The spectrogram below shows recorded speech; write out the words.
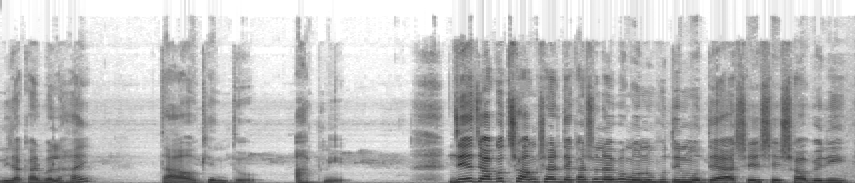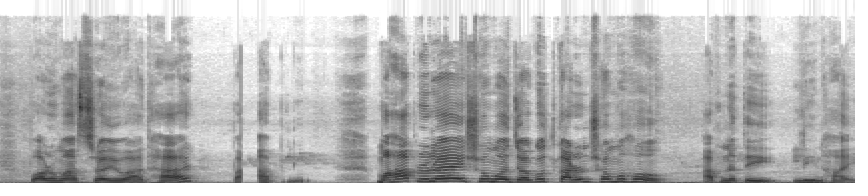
নিরাকার বলা হয়, তাও কিন্তু আপনি। যে জগৎ সংসার, দেখাশোনা এবং অনুভূতির মধ্যে আসে, সে সবেরই পরম আশ্রয় ও আধার আপনি। মহাপ্রলয়ের সময় জগৎ কারণসমূহ আপনাতে লীন হয়।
